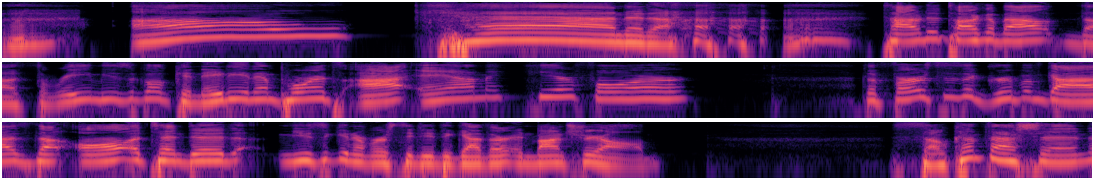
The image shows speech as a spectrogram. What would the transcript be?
oh, Canada. Time to talk about the three musical Canadian imports I am here for. The first is a group of guys that all attended music university together in Montreal. So confession,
